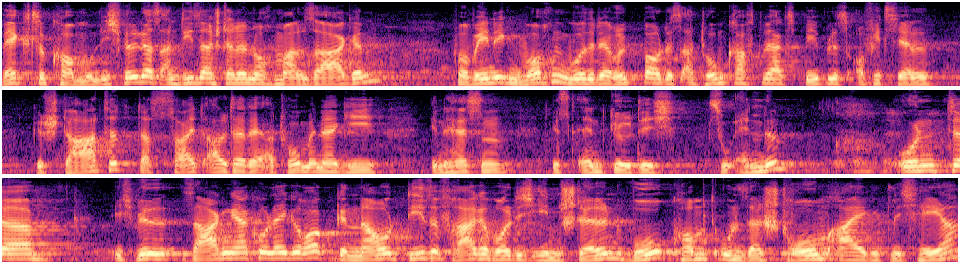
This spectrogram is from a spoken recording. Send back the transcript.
wegzukommen. Ich will das an dieser Stelle noch einmal sagen. Vor wenigen Wochen wurde der Rückbau des Atomkraftwerks Biblis offiziell gestartet. Das Zeitalter der Atomenergie in Hessen ist endgültig zu Ende. Äh, ich will sagen, Herr Kollege Rock, genau diese Frage wollte ich Ihnen stellen. Wo kommt unser Strom eigentlich her?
